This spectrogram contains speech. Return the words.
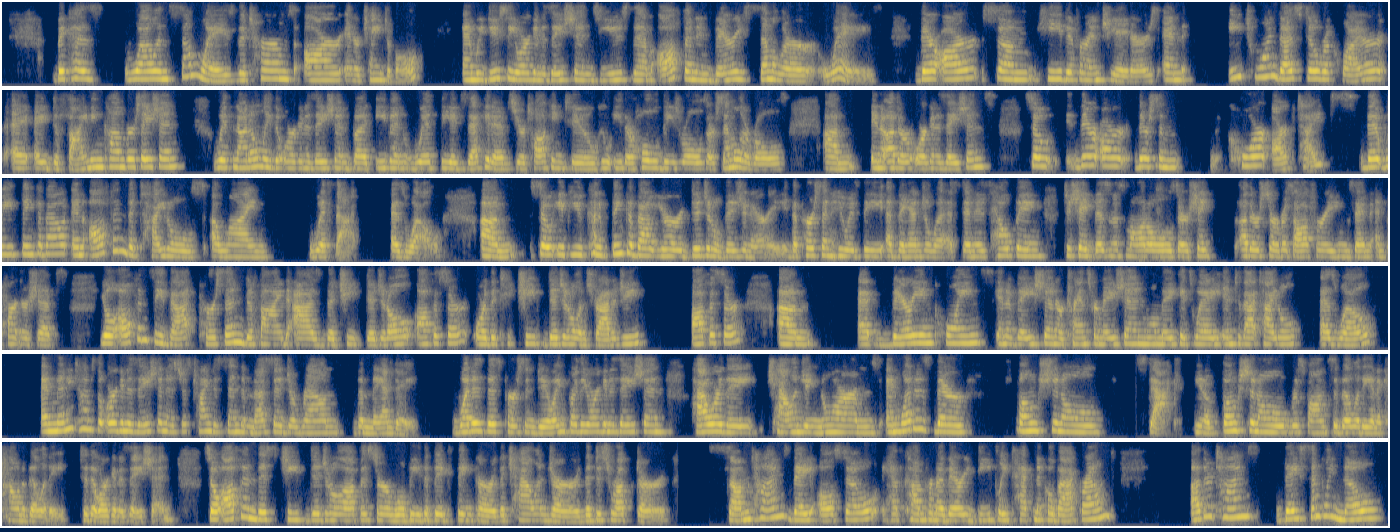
Because while in some ways the terms are interchangeable, and we do see organizations use them often in very similar ways, there are some key differentiators. And each one does still require a, a defining conversation with not only the organization, but even with the executives you're talking to who either hold these roles or similar roles um, in other organizations. So there are there's some core archetypes that we think about, and often the titles align with that as well. Um, so if you kind of think about your digital visionary, the person who is the evangelist and is helping to shape business models or shape other service offerings and, and partnerships, you'll often see that person defined as the chief digital officer or the t- chief digital and strategy officer. Um, at varying points, innovation or transformation will make its way into that title as well. And many times the organization is just trying to send a message around the mandate what is this person doing for the organization? How are they challenging norms? And what is their functional stack, you know, functional responsibility and accountability to the organization? So often this chief digital officer will be the big thinker, the challenger, the disruptor. Sometimes they also have come from a very deeply technical background other times they simply know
